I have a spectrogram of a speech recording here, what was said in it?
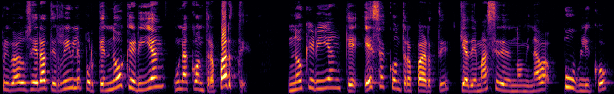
privados era terrible porque no querían una contraparte. No querían que esa contraparte, que además se denominaba público,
